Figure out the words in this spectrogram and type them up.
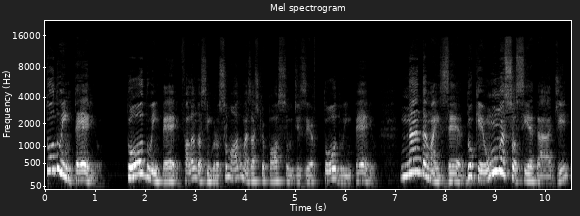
Todo o império, todo o império, falando assim grosso modo, mas acho que eu posso dizer todo o império, nada mais é do que uma sociedade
